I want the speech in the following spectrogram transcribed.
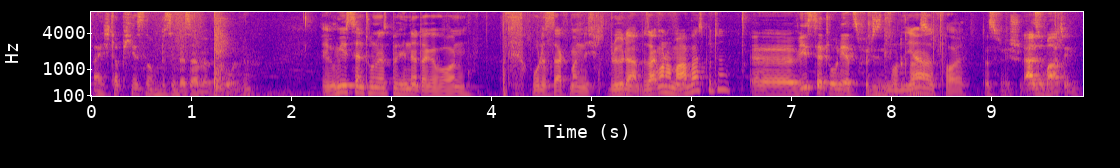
Weil ich glaube, hier ist noch ein bisschen besser beim Ton. Ne? Irgendwie ist dein Ton jetzt behinderter geworden. Oh, das sagt man nicht. Blöder. Sag mal noch mal was, bitte. Äh, wie ist der Ton jetzt für diesen Podcast? Ja, voll. Das finde ich schön. Also Martin,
